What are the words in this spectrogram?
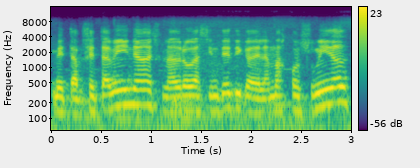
metanfetamina, es una droga sintética de las más consumidas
